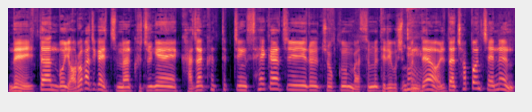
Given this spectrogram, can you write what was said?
네, 일단 뭐 여러 가지가 있지만 그 중에 가장 큰 특징 세 가지를 조금 말씀을 드리고 싶은데요. 네. 일단 첫 번째는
